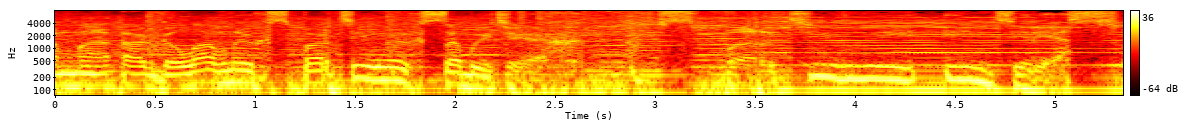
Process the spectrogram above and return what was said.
Программа о главных спортивных событиях. Спортивный интерес.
